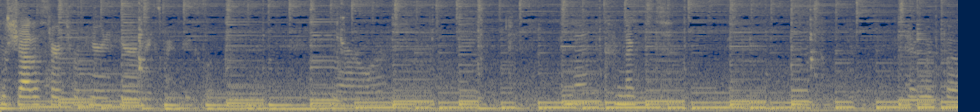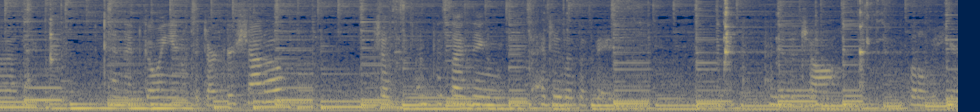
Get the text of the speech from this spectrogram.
the shadow starts from here to here and makes my face look narrower. And then connect it with the neck. And then going in with a darker shadow, just emphasizing the edges of the face. Under the jaw, little bit here.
